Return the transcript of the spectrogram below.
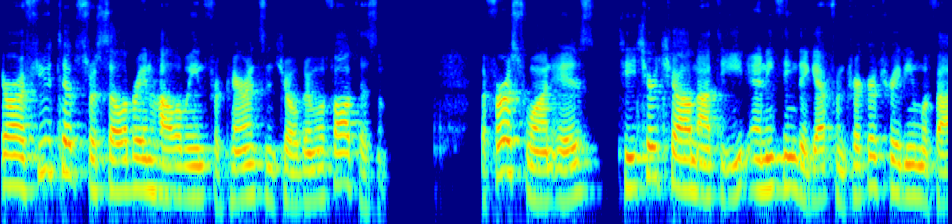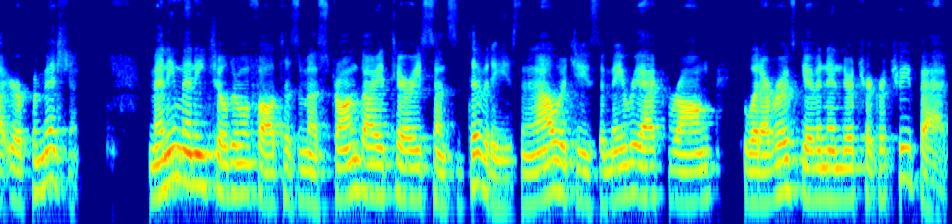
Here are a few tips for celebrating Halloween for parents and children with autism. The first one is teach your child not to eat anything they get from trick or treating without your permission. Many, many children with autism have strong dietary sensitivities and allergies that may react wrong to whatever is given in their trick or treat bag.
